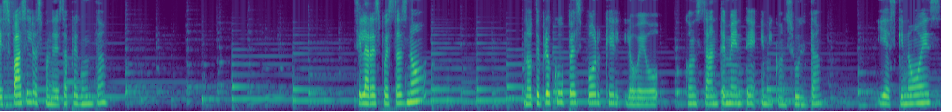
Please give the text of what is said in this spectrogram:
es fácil responder esta pregunta? Si la respuesta es no, no te preocupes porque lo veo constantemente en mi consulta y es que no es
